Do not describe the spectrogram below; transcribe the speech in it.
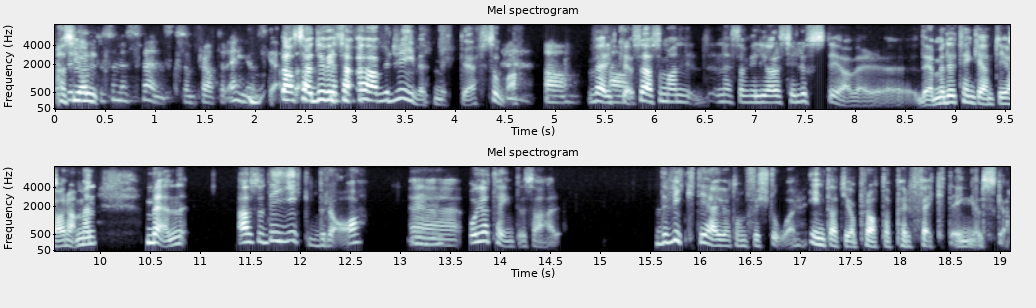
Alltså, du låter som en svensk som pratar engelska. Alltså. Ja, du vet, så här, överdrivet mycket. Så. Ja. Verkligen. Ja. Så här, som man nästan vill göra sig lustig över eh, det. Men det tänker jag inte göra. Men, men alltså, det gick bra. Mm. Eh, och jag tänkte så här. Det viktiga är ju att de förstår, inte att jag pratar perfekt engelska.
